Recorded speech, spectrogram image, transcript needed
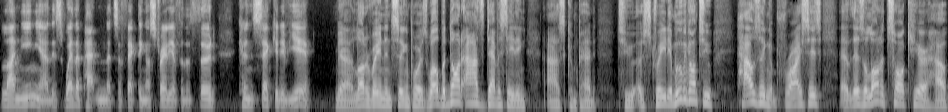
La Nina, this weather pattern that's affecting Australia for the third consecutive year. Yeah, a lot of rain in Singapore as well, but not as devastating as compared to Australia. Moving on to housing prices, uh, there's a lot of talk here how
